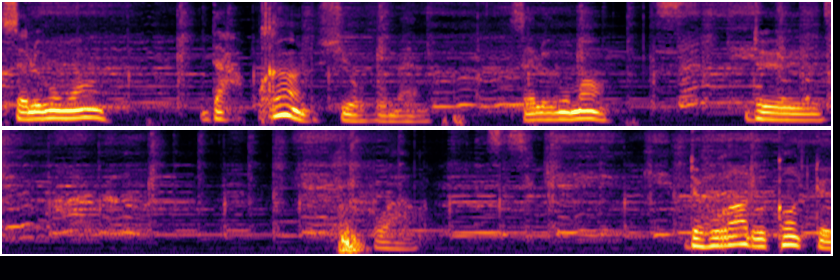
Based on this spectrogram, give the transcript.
C'est le moment d'apprendre sur vous-même. C'est le moment de... Wow. De vous rendre compte que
